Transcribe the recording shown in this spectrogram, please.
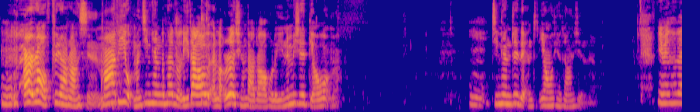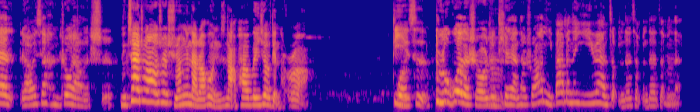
嗯，而让我非常伤心，妈逼！我们今天跟他离大老远，老热情打招呼了，人家没先屌我们。嗯，今天这点让我挺伤心的。因为他在聊一些很重要的事。你再重要的事儿，学生跟你打招呼，你就哪怕微笑点头啊。第一次，路过的时候就嗯听见他说啊，你爸爸那医院怎么的怎么的怎么的。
